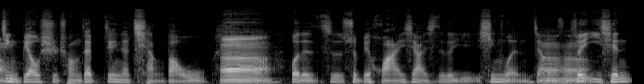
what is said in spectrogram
竞标视窗在跟人家抢宝物啊，啊，或者是顺便划一下这个新闻这样子，啊。所以以前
